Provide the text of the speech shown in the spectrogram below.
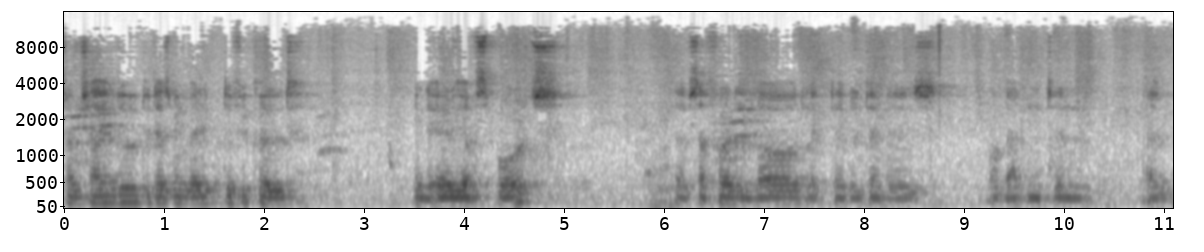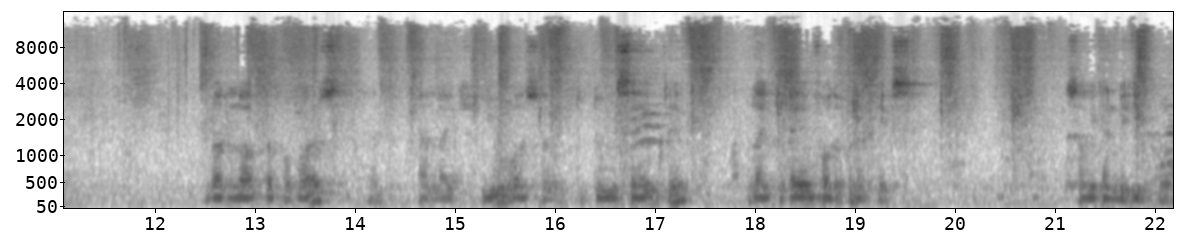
From childhood, it has been very difficult in the area of sports. I've suffered a lot, like table tennis or badminton. I've got a lot of awards, and I'd like you also to do the same thing, like to aim for the Olympics, so we can be equal.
